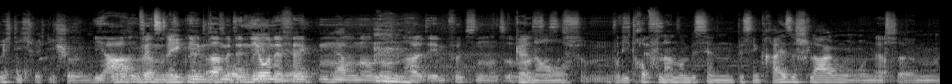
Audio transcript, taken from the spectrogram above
richtig, richtig schön. Ja, und wenn es regnet. eben da mit also- den Neoneffekten Ja. und, und, und halt eben Pfützen und sowas. Genau, das ist schon wo die Tropfen dann so ein bisschen, bisschen Kreise schlagen und Ja. ähm,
